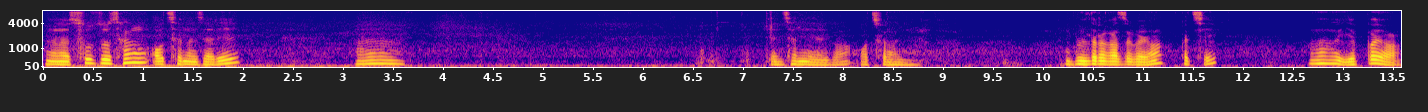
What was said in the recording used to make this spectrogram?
이거는 수주상 5천원짜리. 아. 괜찮네요, 이거. 5천원이면. 물 들어가지고요. 그치? 아, 예뻐요.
